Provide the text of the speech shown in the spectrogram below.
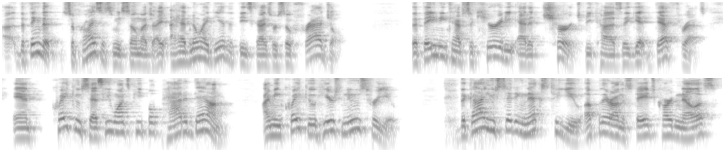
uh, the thing that surprises me so much, I, I had no idea that these guys were so fragile, that they need to have security at a church because they get death threats. And Kwaku says he wants people patted down. I mean, Kwaku, here's news for you. The guy who's sitting next to you up there on the stage, Cardon Ellis,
